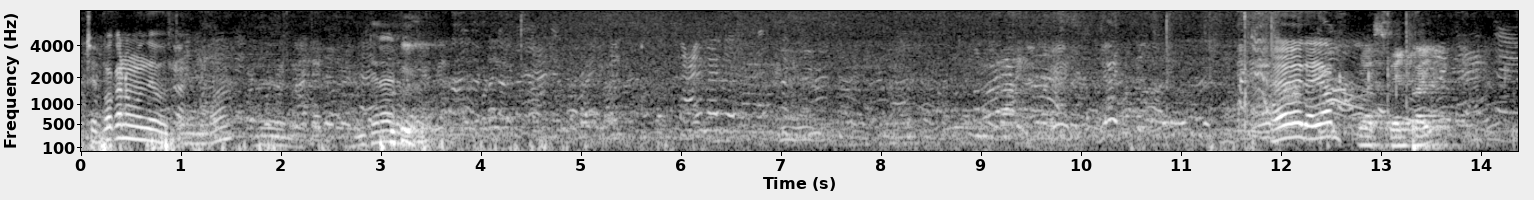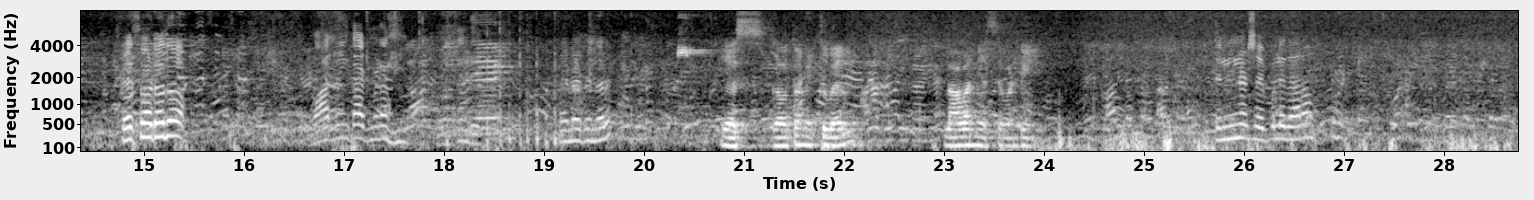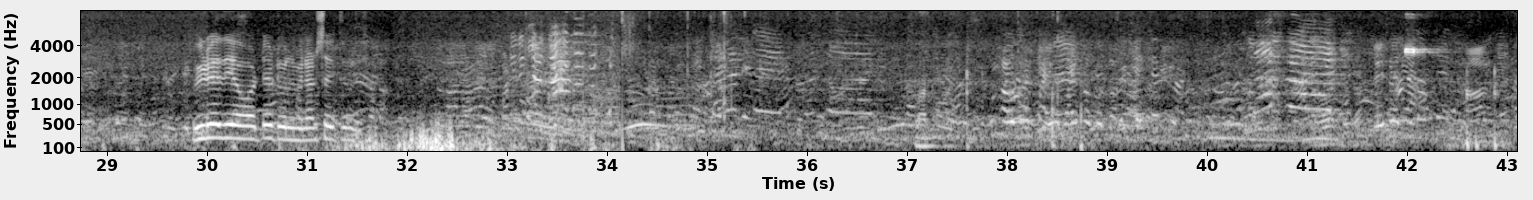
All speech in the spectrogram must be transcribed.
చెప్పకనే ముందే ఫోటో వార్నింగ్ కార్డ్ మేడం ఏమైపోయింది yes Gautami twelve Lavanya seventeen ten minutes అయిపోలేదారా? Video తీయబట్టే twelve minutes అవుతుంది.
